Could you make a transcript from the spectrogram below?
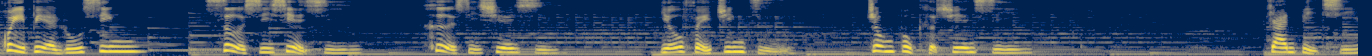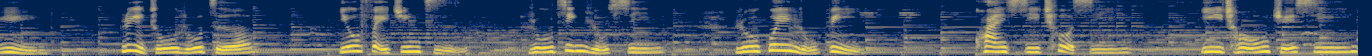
惠变如星，色兮宪兮，赫兮喧兮。有匪君子，终不可宣兮。瞻彼其玉。绿竹如泽，有匪君子，如金如锡，如圭如璧，宽兮绰兮，以虫绝兮，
